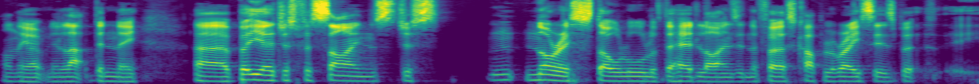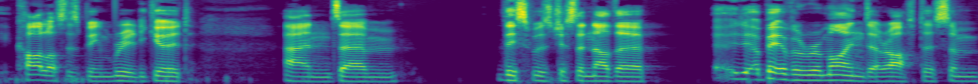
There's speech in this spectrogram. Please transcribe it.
on the opening lap, didn't he? Uh, but yeah, just for Sainz, just Norris stole all of the headlines in the first couple of races, but Carlos has been really good, and um, this was just another a bit of a reminder after some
